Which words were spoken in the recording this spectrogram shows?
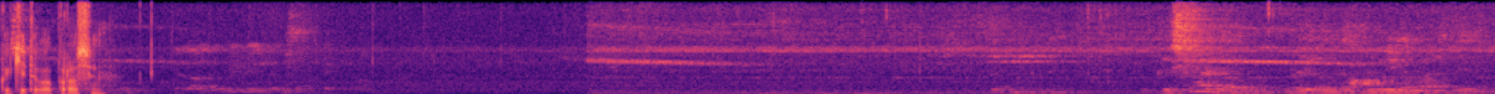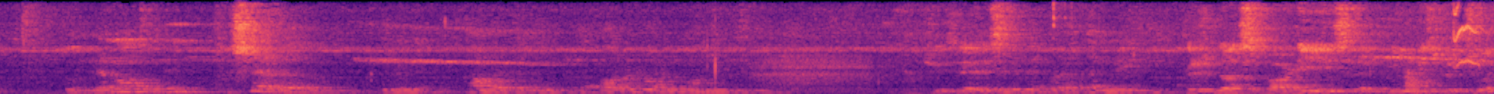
какие-то вопросы? Krishna's body is purely spiritual,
